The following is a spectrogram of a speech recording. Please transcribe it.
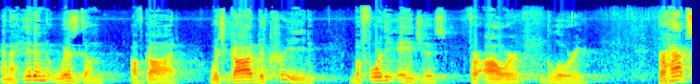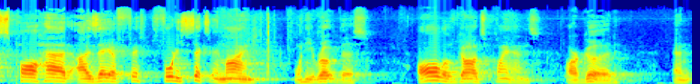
and a hidden wisdom of God, which God decreed before the ages for our glory. Perhaps Paul had Isaiah 46 in mind when he wrote this. All of God's plans are good and,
